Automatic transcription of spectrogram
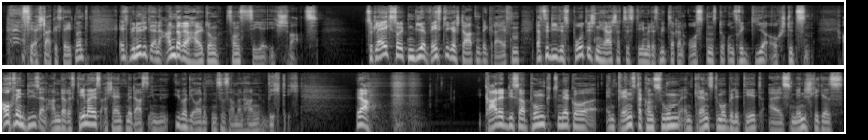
Sehr starkes Statement. Es benötigt eine andere Haltung, sonst sehe ich schwarz. Zugleich sollten wir westliche Staaten begreifen, dass sie die despotischen Herrschaftssysteme des Mittleren Ostens durch unsere Gier auch stützen. Auch wenn dies ein anderes Thema ist, erscheint mir das im übergeordneten Zusammenhang wichtig. Ja, gerade dieser Punkt, Mirko, entgrenzter Konsum, entgrenzte Mobilität als menschliches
